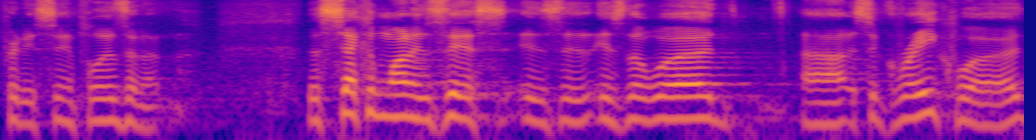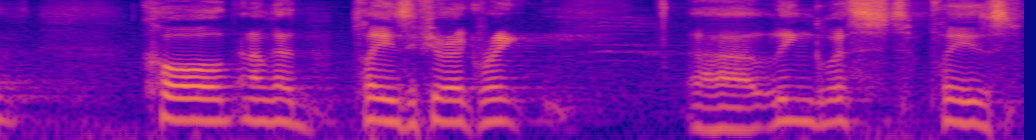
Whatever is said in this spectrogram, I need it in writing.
Pretty simple, isn't it? The second one is this, is, is the word, uh, it's a Greek word called, and I'm going to, please, if you're a Greek uh, linguist, please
